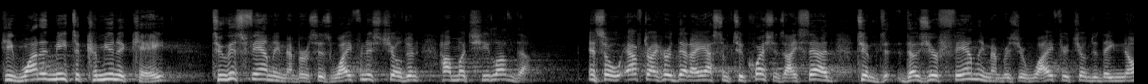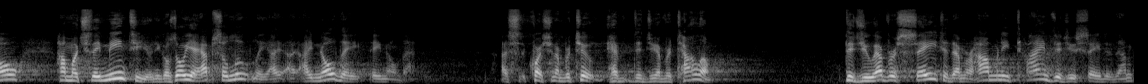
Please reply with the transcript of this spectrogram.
He wanted me to communicate to his family members, his wife and his children, how much he loved them. And so after I heard that, I asked him two questions. I said to him, Does your family members, your wife, your children, do they know how much they mean to you? And he goes, Oh, yeah, absolutely. I, I, know they, they know that. I said, question number two have, Did you ever tell them? Did you ever say to them, or how many times did you say to them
